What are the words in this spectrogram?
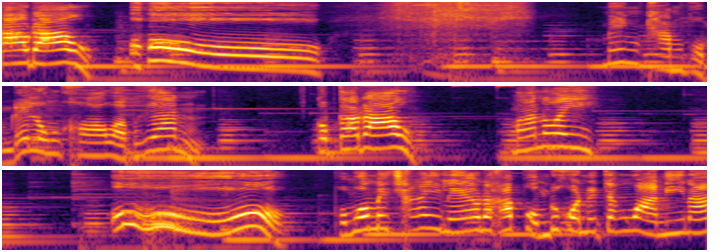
ก้าวดาว โอ้โห แม่งทำผมได้ลงคอว่ะเพื่อน กบก้าวดาว มาหน่อย โอ้โห ผมว่าไม่ใช่แล้วนะครับผมทุกคนในจังหวะนี้นะ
